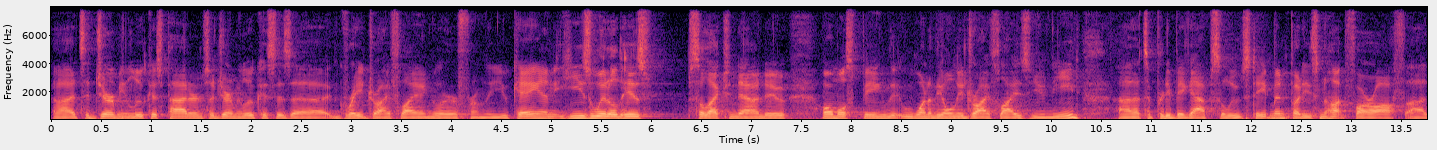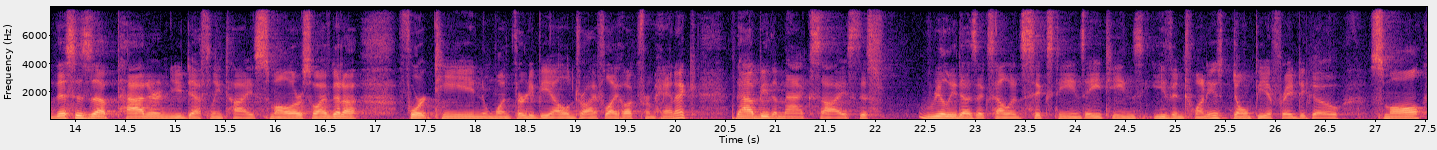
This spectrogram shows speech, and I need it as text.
Uh, it's a Jeremy Lucas pattern. So Jeremy Lucas is a great dry fly angler from the UK, and he's whittled his selection down to almost being the, one of the only dry flies you need. Uh, that's a pretty big absolute statement, but he's not far off. Uh, this is a pattern you definitely tie smaller. So I've got a 14 130 BL dry fly hook from Hanak. That would be the max size. This really does excel in 16s, 18s, even 20s. Don't be afraid to go small.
